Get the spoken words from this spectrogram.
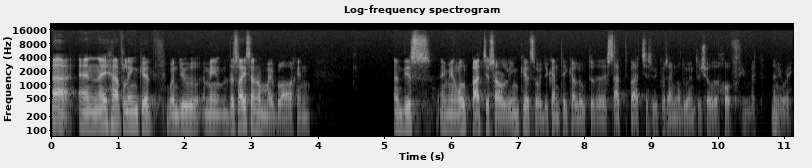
Ah, and I have linked when you, I mean, the slides are on my blog, and and this, I mean, all patches are linked, so you can take a look to the exact patches because I'm not going to show the whole thing, but anyway.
